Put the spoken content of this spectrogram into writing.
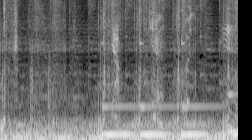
Yeah, yeah, yeah.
